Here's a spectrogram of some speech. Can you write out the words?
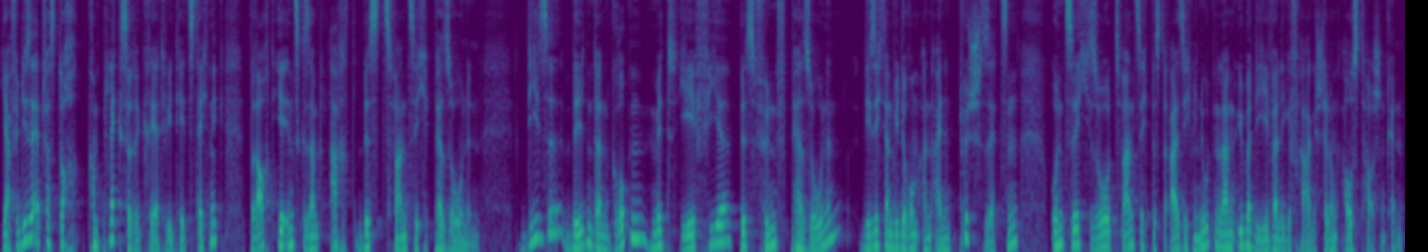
Ja, für diese etwas doch komplexere Kreativitätstechnik braucht ihr insgesamt 8 bis 20 Personen. Diese bilden dann Gruppen mit je vier bis fünf Personen, die sich dann wiederum an einen Tisch setzen und sich so 20 bis 30 Minuten lang über die jeweilige Fragestellung austauschen können.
